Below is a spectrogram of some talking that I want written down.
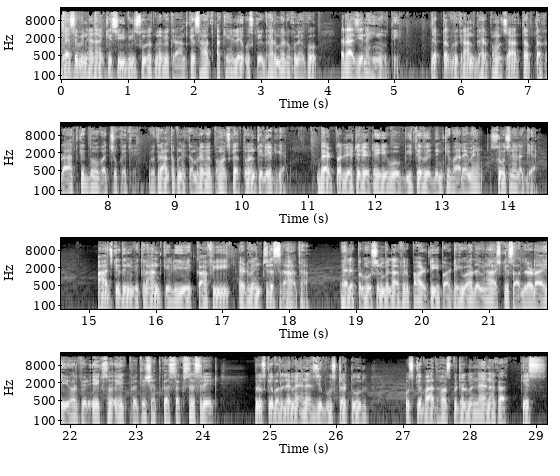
वैसे भी नैना किसी भी सूरत में विक्रांत के साथ अकेले उसके घर में रुकने को राज़ी नहीं होती। जब तक विक्रांत घर पहुँचा, तब तक रात के दो बज चुके थे। विक्रांत अपने कमरे में पहुंचकर तुरंत ही लेट गया। बेड पर लेटे लेटे ही वो बीते हुए दिन के बारे में सोचने लग गया। आज के दिन विक्रांत के लिए काफ़ी एडवेंचरस रहा था। पहले प्रमोशन मिला, फिर पार्टी पार्टी के बाद अविनाश के साथ लड़ाई और फिर 101 प्रतिशत का सक्सेस रेट, फिर उसके बदले में एनर्जी बूस्टर टूल, उसके बाद हॉस्पिटल में नैना का किस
